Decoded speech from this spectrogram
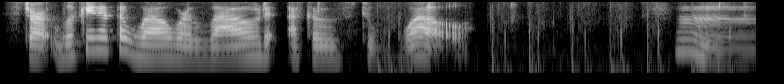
Start looking at the well where loud echoes dwell. Hmm.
